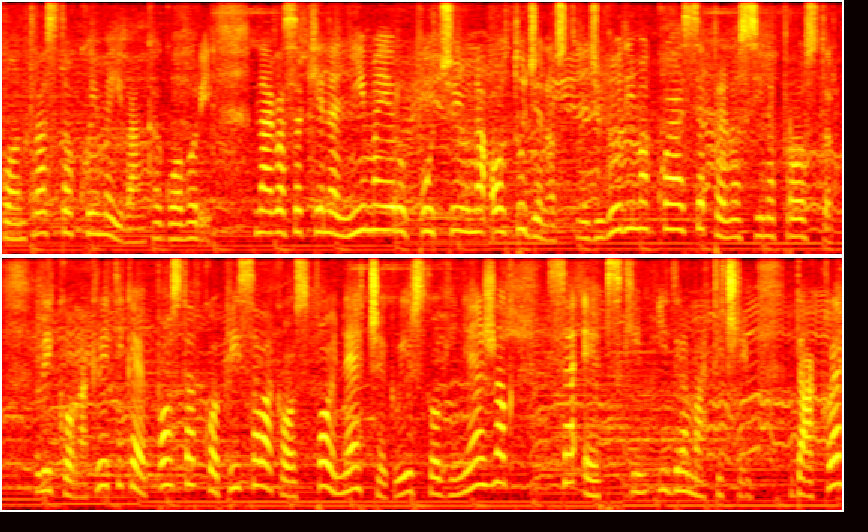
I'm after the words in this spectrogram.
kontrasta o kojima Ivanka govori. Naglasak je na njima jer upućuju na otuđenost među ljudima koja se prenosi na prostor. Likovna kritika je postavku opisala kao spoj nečeg lirskog i nježnog sa epskim i dramatičnim. Dakle,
